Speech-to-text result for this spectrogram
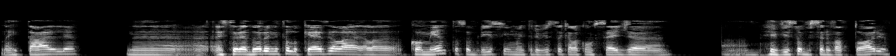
na Itália. Né? A historiadora Anita Lucchesi, ela, ela comenta sobre isso em uma entrevista que ela concede à, à revista Observatório,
